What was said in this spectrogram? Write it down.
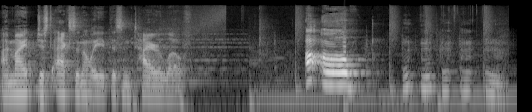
I might just accidentally eat this entire loaf. Uh-oh. Mm -mm -mm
